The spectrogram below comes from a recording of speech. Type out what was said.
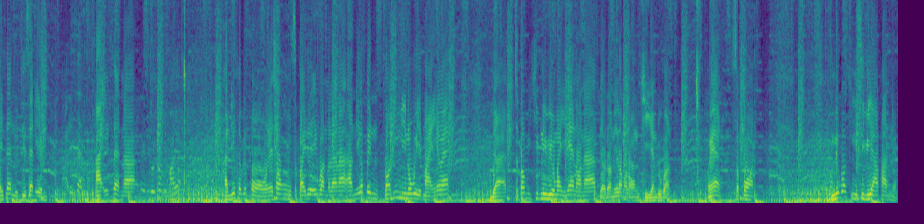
i z หรือจีเซนเอ็ม TZM RXZ นะอันนี้เคยไปโผล่ในช่อง Spider X1 มาแล้วนะ อันนี้ก็เป็นตอนที่รีโนเวทใหม่ใช่ไหมเดี๋ยวจะต้องมีคลิปรีวิวมาอีกแน่นอนนะ เดี๋ยวตอนนี้เรามาลองขี่กันดูก่อนแม่สปอร์ต นึกว่าขี่ CBR พันเนี่ย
